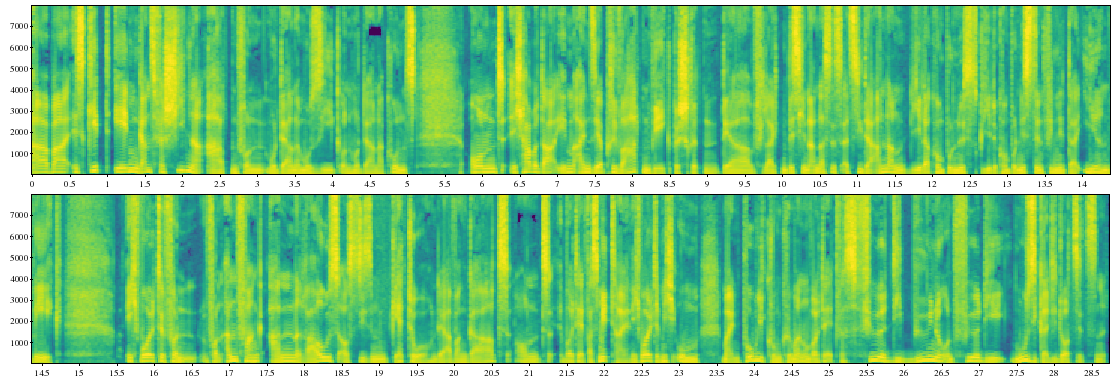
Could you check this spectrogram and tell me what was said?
Aber es gibt eben ganz verschiedene Arten von moderner Musik und moderner Kunst. Und ich habe da eben einen sehr privaten Weg beschritten, der vielleicht ein bisschen anders ist als die der anderen. Jeder Komponist, jede Komponistin findet da ihren Weg. Ich wollte von, von Anfang an raus aus diesem Ghetto der Avantgarde und wollte etwas mitteilen. Ich wollte mich um mein Publikum kümmern und wollte etwas für die Bühne und für die Musiker, die dort sitzen,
